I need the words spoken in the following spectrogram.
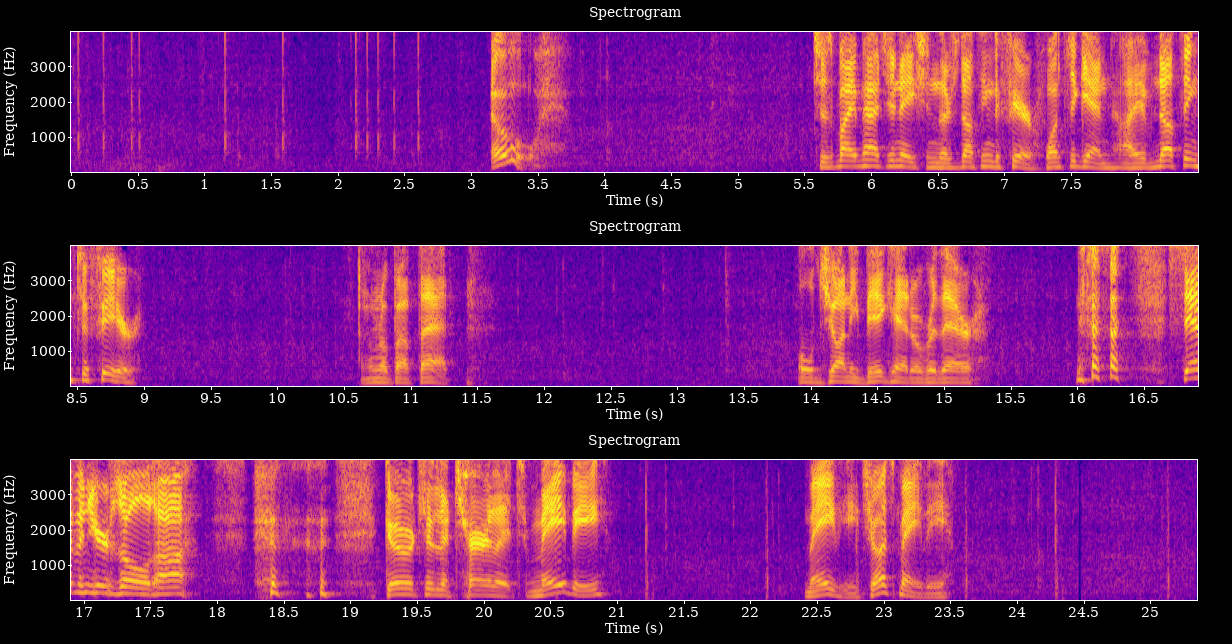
Oh. Just my imagination. There's nothing to fear. Once again, I have nothing to fear. I don't know about that. Old Johnny Bighead over there. Seven years old, huh? Go to the toilet. Maybe. Maybe. Just maybe.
